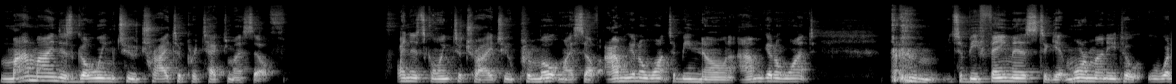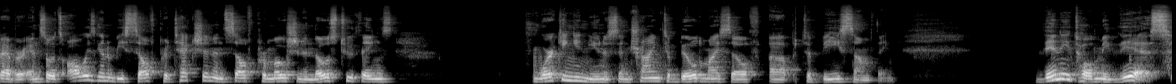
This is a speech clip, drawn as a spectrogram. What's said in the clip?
my mind is going to try to protect myself and it's going to try to promote myself. I'm going to want to be known. I'm going to want to be famous, to get more money, to whatever. And so it's always going to be self protection and self promotion, and those two things working in unison, trying to build myself up to be something. Then he told me this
